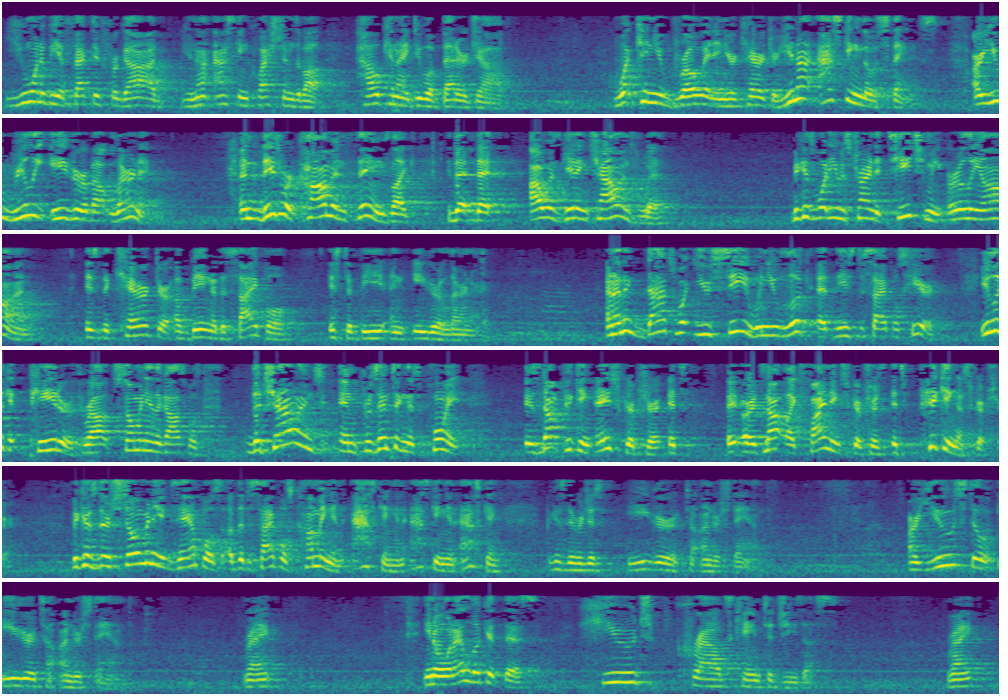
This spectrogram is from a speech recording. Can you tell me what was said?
you want to be effective for God. You're not asking questions about how can I do a better job? What can you grow in in your character? You're not asking those things. Are you really eager about learning? And these were common things like that, that I was getting challenged with. Because what he was trying to teach me early on is the character of being a disciple is to be an eager learner. And I think that's what you see when you look at these disciples here. You look at Peter throughout so many of the Gospels. The challenge in presenting this point is not picking a scripture, it's, or it's not like finding scriptures, it's picking a scripture. Because there's so many examples of the disciples coming and asking and asking and asking because they were just eager to understand. Are you still eager to understand? Right? You know, when I look at this, huge crowds came to Jesus. Right?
